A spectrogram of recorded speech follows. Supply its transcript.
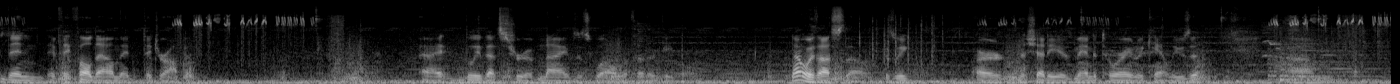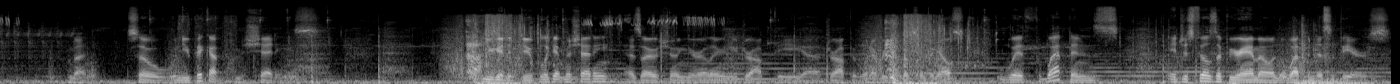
then if they fall down, they, they drop it. I believe that's true of knives as well with other people. Not with us though, because we our machete is mandatory and we can't lose it. Um, but so when you pick up machetes, you get a duplicate machete, as I was showing you earlier, and you drop the uh, drop it whenever you put something else. With weapons, it just fills up your ammo and the weapon disappears,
